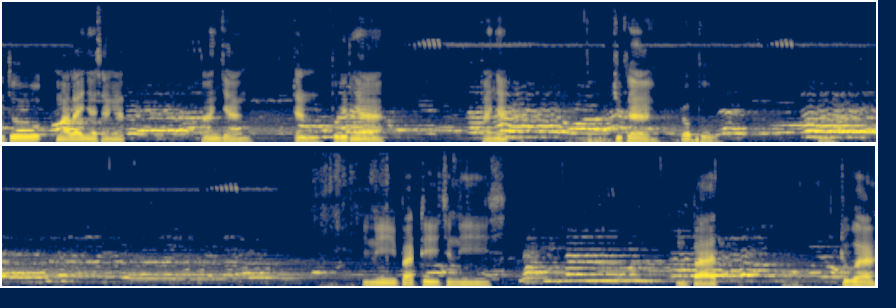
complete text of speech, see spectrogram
itu malainya sangat panjang dan kulitnya banyak juga roboh hmm. ini padi jenis empat dua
